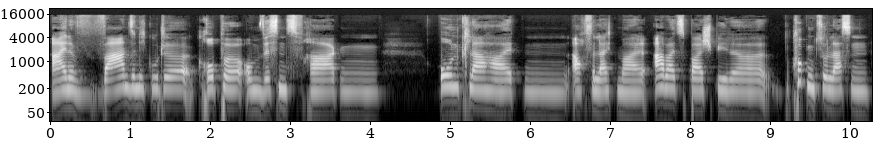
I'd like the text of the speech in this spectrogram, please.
Eine wahnsinnig gute Gruppe, um Wissensfragen, Unklarheiten, auch vielleicht mal Arbeitsbeispiele gucken zu lassen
